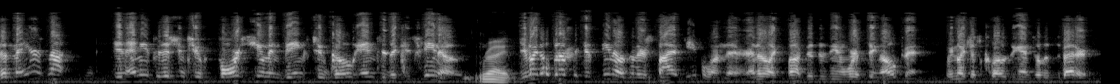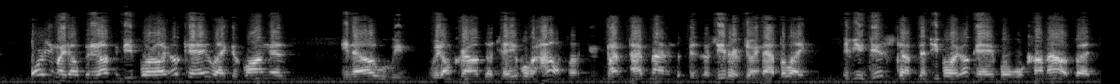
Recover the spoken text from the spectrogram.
the mayor's not in any position to force human beings to go into the casinos. Right. You might open up the casinos and there's five people in there, and they're like, "Fuck, this isn't even worth being open. We might just close again until it's better." Or you might open it up and people are like, "Okay, like as long as you know we we don't crowd the table." I don't. fucking- I'm, I'm not in the business either of doing that, but like if you do stuff, then people are like, "Okay, well we'll come out." But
